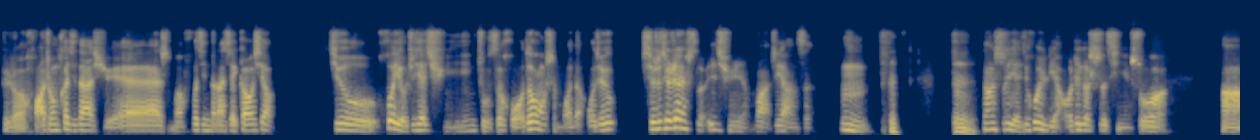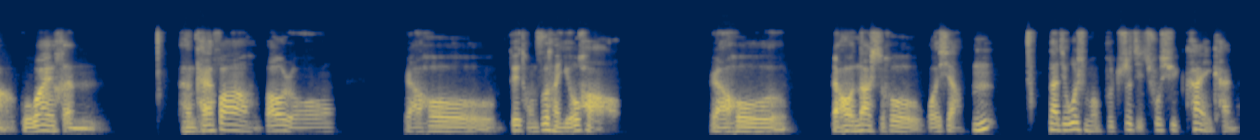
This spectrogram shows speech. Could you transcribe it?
比如说华中科技大学什么附近的那些高校，就会有这些群组织活动什么的，我就其实就认识了一群人嘛，这样子，嗯。嗯，当时也就会聊这个事情，说啊，国外很很开放、很包容，然后对同志很友好，然后然后那时候我想，嗯，那就为什么不自己出去看一看呢？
